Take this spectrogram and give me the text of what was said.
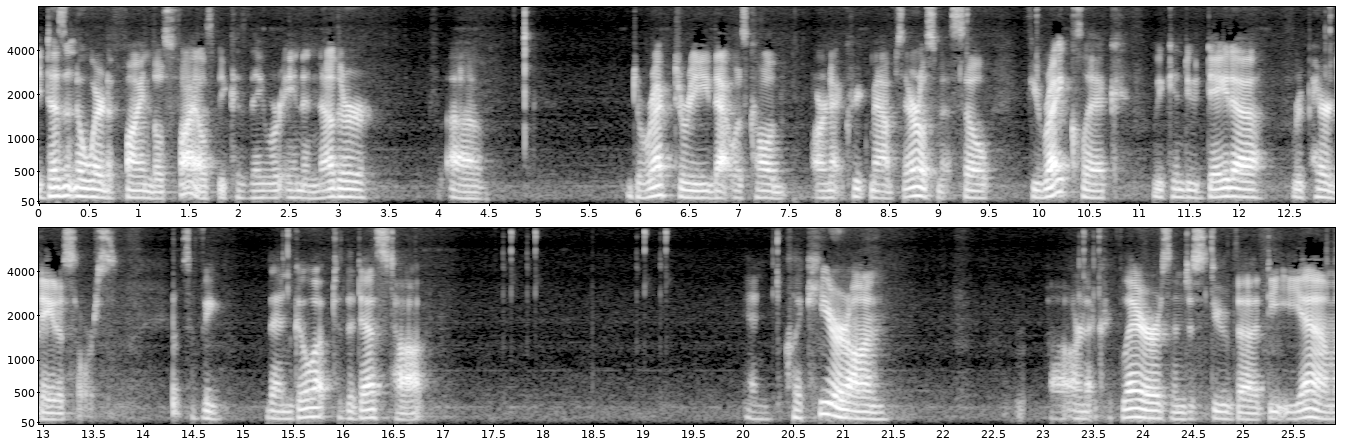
it doesn't know where to find those files because they were in another uh, directory that was called Arnett Creek Maps Arrowsmith. So if you right click, we can do data repair data source. So if we then go up to the desktop and click here on uh, Arnett Creek Layers and just do the DEM,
